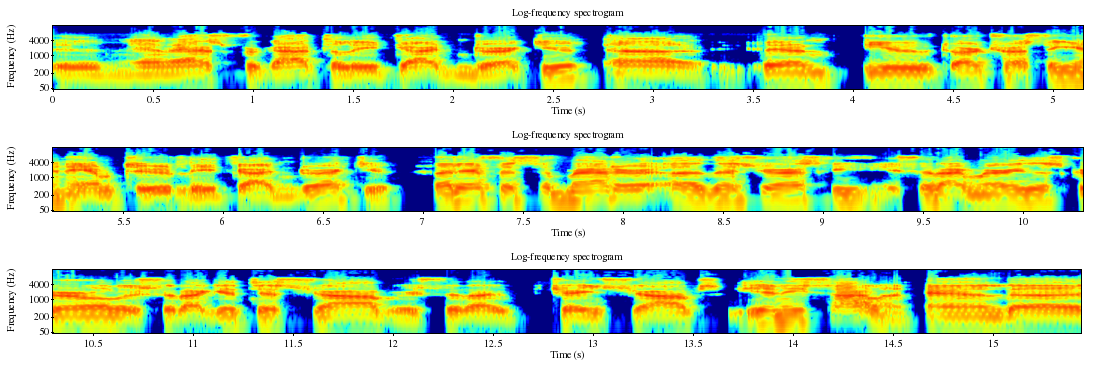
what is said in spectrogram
and, ask for God to lead, guide, and direct you, uh, then you are trusting in Him to lead, guide, and direct you. But if it's a matter uh, that you're asking, should I marry this girl, or should I get this job, or should I change jobs, and He's silent, and uh,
